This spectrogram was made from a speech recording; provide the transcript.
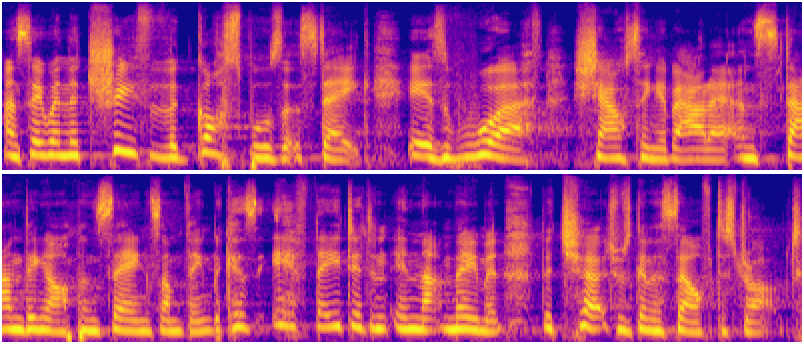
And so, when the truth of the gospel's at stake, it is worth shouting about it and standing up and saying something because if they didn't in that moment, the church was going to self destruct.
